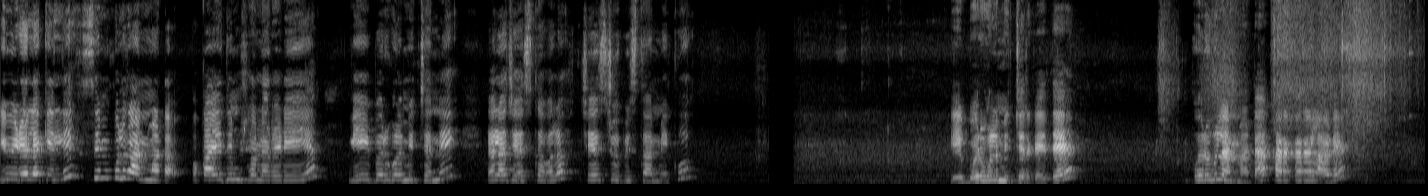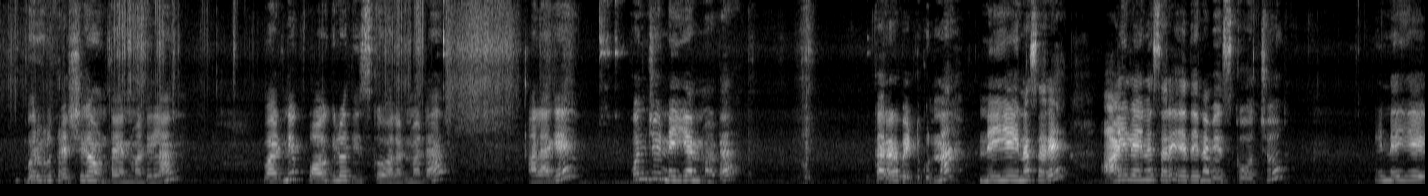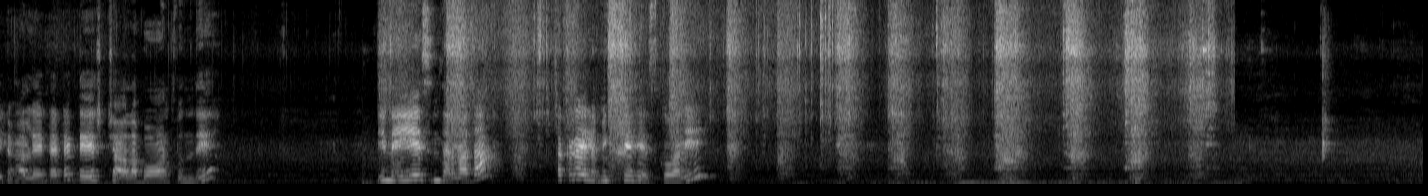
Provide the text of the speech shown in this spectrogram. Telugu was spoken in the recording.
ఈ వీడియోలోకి వెళ్ళి సింపుల్గా అనమాట ఒక ఐదు నిమిషాల్లో రెడీ అయ్యే ఈ బొరుగుల మిచ్చర్ని ఎలా చేసుకోవాలో చేసి చూపిస్తాను మీకు. ఈ బొరుగుల మిక్చర్కి అయితే బొరుగులు అనమాట కరకరలాడే బొరుగులు ఫ్రెష్గా ఉంటాయన్నమాట ఇలా. వాటిని పావు కిలో తీసుకోవాలన్నమాట. అలాగే కొంచెం నెయ్యి అనమాట కరగబెట్టుకున్న నెయ్యి అయినా సరే ఆయిల్ అయినా సరే ఏదైనా వేసుకోవచ్చు. ఈ నెయ్యి వేయటం వల్ల ఏంటంటే టేస్ట్ చాలా బాగుంటుంది. ఈ నెయ్యి వేసిన తర్వాత చక్కగా ఇలా మిక్స్ చేసేసుకోవాలి.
